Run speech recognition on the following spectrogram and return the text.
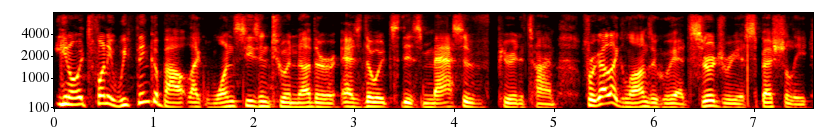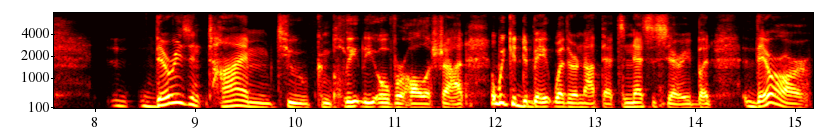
You know, it's funny. We think about like one season to another as though it's this massive period of time. For a guy like Lonzo, who had surgery, especially, there isn't time to completely overhaul a shot. And we could debate whether or not that's necessary, but there are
